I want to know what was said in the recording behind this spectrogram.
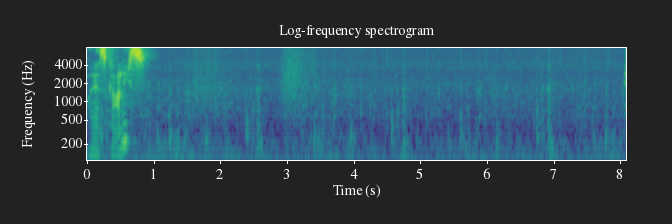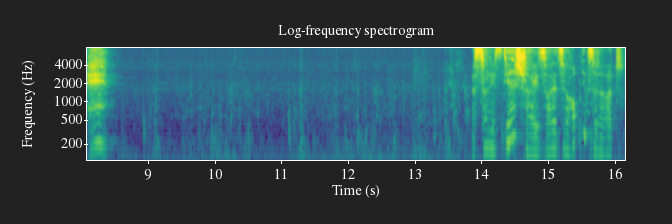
War jetzt gar nichts? Hä? Was soll denn jetzt der Scheiß? War jetzt überhaupt nichts oder was?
